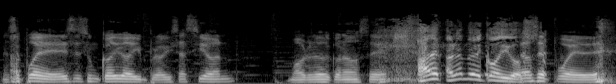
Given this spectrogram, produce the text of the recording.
No se puede, ese es un código de improvisación. Mauro lo conoce. A ver, hablando de códigos. No se puede.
